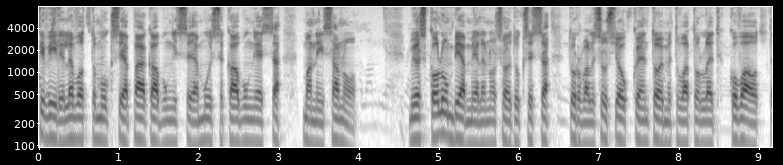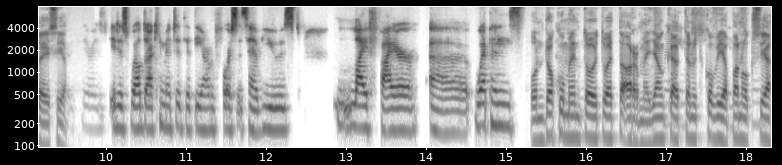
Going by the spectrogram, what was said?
siviililevottomuuksia pääkaupungissa ja muissa kaupungeissa, Mani sanoo. Myös Kolumbian mielenosoituksissa turvallisuusjoukkojen toimet ovat olleet kovaotteisia. It is well documented that the armed forces have used live fire uh, weapons. On dokumentoitu, että armeija on käyttänyt kovia panoksia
